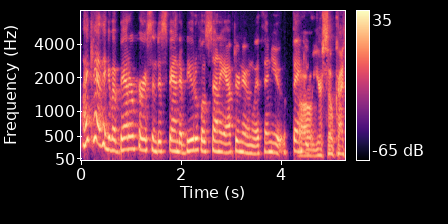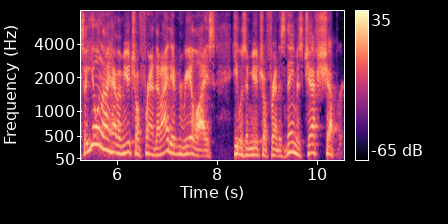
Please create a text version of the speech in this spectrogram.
I can't think of a better person to spend a beautiful sunny afternoon with than you. Thank oh, you. Oh, you're so kind. So you and I have a mutual friend, and I didn't realize he was a mutual friend. His name is Geoff Shepard.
